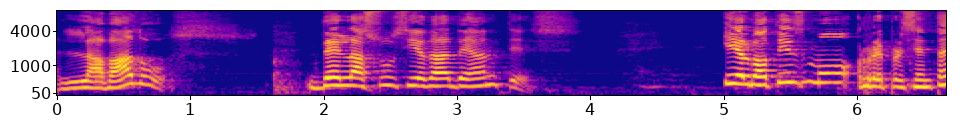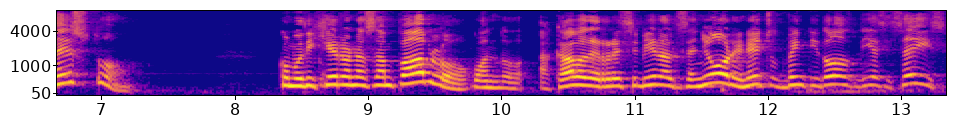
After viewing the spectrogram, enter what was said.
lavados de la suciedad de antes. Y el bautismo representa esto. Como dijeron a San Pablo cuando acaba de recibir al Señor en Hechos 22, 16.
